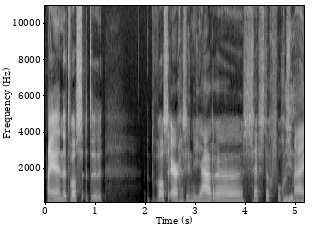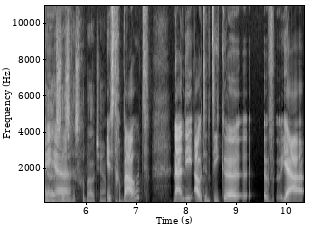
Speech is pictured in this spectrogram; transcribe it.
En het was, het, eh, het was ergens in de jaren 60 volgens Ja, mij. Ja, eh, 60 is het gebouwd, ja. is het gebouwd. Nou, en die authentieke ja,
